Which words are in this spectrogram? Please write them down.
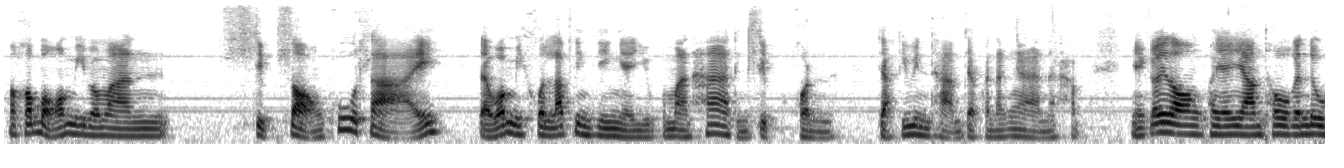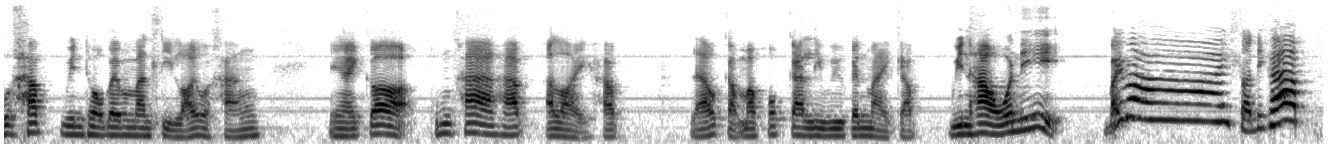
เพราะเขาบอกว่ามีประมาณ 12 คู่สาย แต่ว่ามีคนรับจริงๆเนี่ยอยู่ประมาณ 5-10 คน จากที่วินถามจากพนักงานนะครับยังไงก็ลองพยายามโทรกันดูครับ วินโทรไปประมาณ 400 กว่าครั้ง ยังไงก็คุ้มค่าครับ อร่อยครับ แล้วกลับมาพบการรีวิวกันใหม่กับวินเฮาวันนี้ บ๊ายบาย สวัสดีครับ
